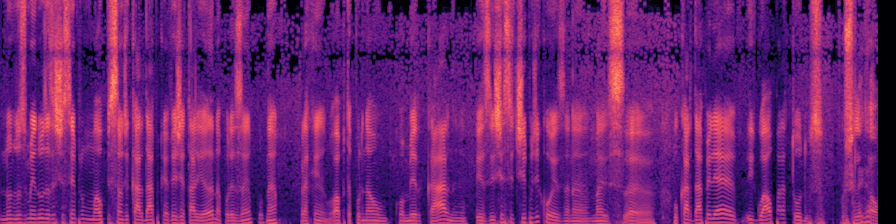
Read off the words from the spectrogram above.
nos menus existe sempre uma opção de cardápio que é vegetariana, por exemplo, né? Para quem opta por não comer carne, existe esse tipo de coisa, né? Mas uh, o cardápio ele é igual para todos. Poxa, legal.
